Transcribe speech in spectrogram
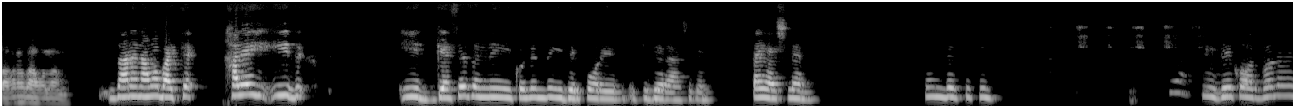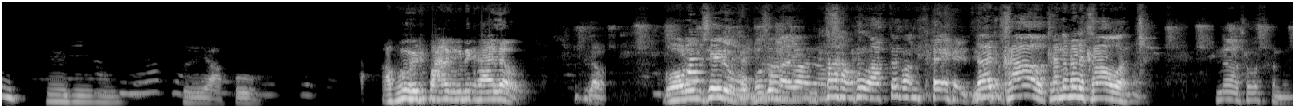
তারপরে যাব না জানেন আমার বাড়িতে খালি ঈদ ঈদ গেছে জন্য করলেন যে ঈদের পরে একটু বেড়া আসবেন তাই আসলেন। দেখতেছি ঈদে করব না হুম হুম হুম আপু আপু একটু পানি পুনি খাই লাও। গরম সেই রকম বুঝো না রাস্তা পানি খাই না একটু খাও ঠান্ডা পানি খাও না সমস্যা নেই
